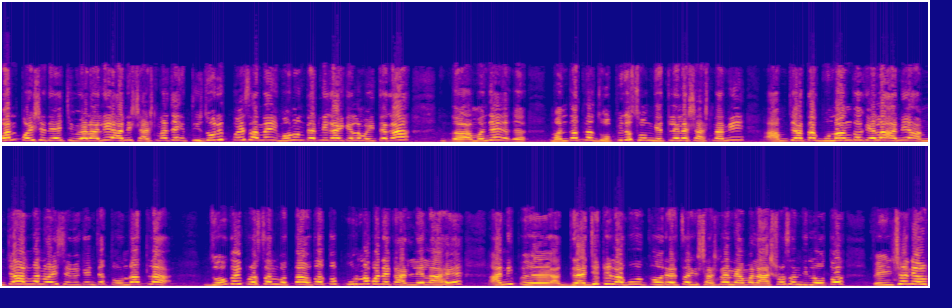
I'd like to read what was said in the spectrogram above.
पण पैसे द्यायची वेळ आली आणि शासनाच्या तिजोरीत पैसा नाही. म्हणून त्यांनी काय केलं माहितीये का? म्हणजे म्हणतात ना झोपीचं सोंग घेतलेल्या शासनाने आमच्या आता गुणांक केला आणि आमच्या अंगणवाडी सेविकांच्या तोंडातला जो काही प्रोत्साहन भत्ता होता तो पूर्णपणे काढलेला आहे. आणि ग्रॅज्युटी लागू करायचं शासनाने आम्हाला आश्वासन दिलं होतं. पेन्शन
